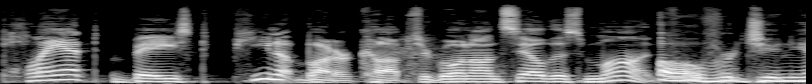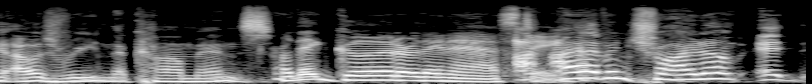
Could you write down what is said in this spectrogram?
plant-based peanut butter cups are going on sale this month. Oh, Virginia, I was reading the comments. Are they good or are they nasty? I, I haven't tried them. It,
